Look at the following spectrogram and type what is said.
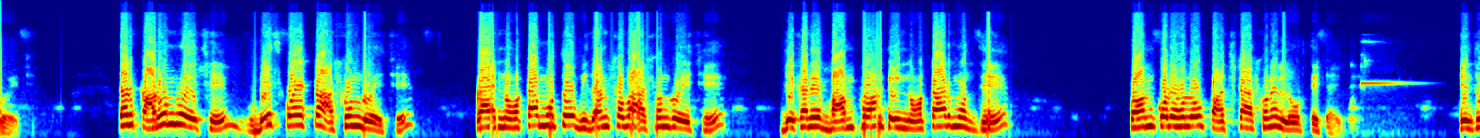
রয়েছে? তার কারণ রয়েছে, বেশ কয়েকটা আসন রয়েছে, প্রায় নটা মতো বিধানসভা আসন রয়েছে, যেখানে বামফ্রন্ট এই নটার মধ্যে কম করে হলেও পাঁচটা আসনে লড়তে চাইবে। কিন্তু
